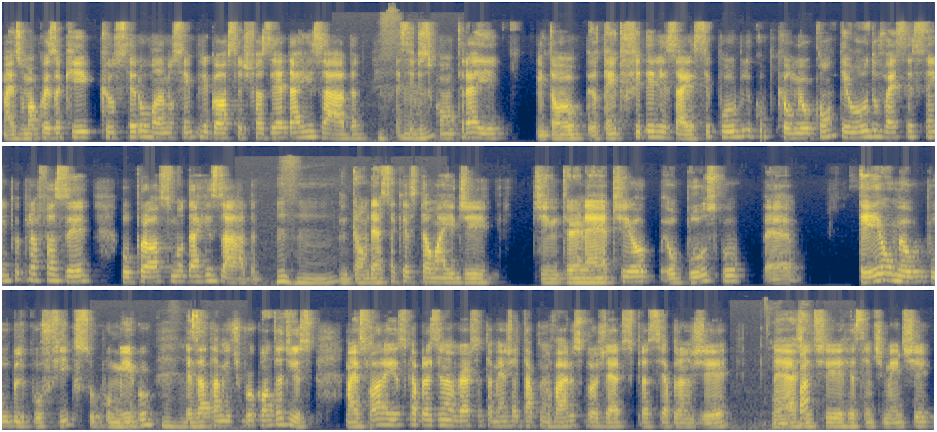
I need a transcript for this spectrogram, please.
Mas uma coisa que, que o ser humano sempre gosta de fazer é dar risada, é se Uhum. descontrair. Então eu, eu tento fidelizar esse público, porque o meu conteúdo vai ser sempre para fazer o próximo dar risada. Uhum. Então, dessa questão aí de, de internet, eu, eu busco é, ter o meu público fixo comigo Uhum. exatamente por conta disso. Mas fora isso, que a Brasília Verso também já está com vários projetos para se abranger, né? A gente recentemente,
